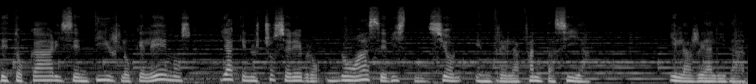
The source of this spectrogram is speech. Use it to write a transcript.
de tocar y sentir lo que leemos, ya que nuestro cerebro no hace distinción entre la fantasía y la realidad.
